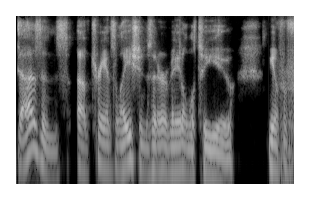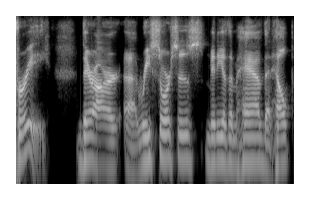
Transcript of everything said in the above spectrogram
dozens of translations that are available to you you know for free there are uh, resources, many of them have, that help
